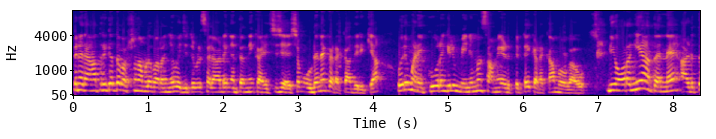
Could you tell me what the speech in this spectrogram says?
പിന്നെ രാത്രിക്കത്തെ ഭക്ഷണം നമ്മൾ പറഞ്ഞു വെജിറ്റബിൾ സലാഡ് ഇങ്ങനത്തെ എന്തെങ്കിലും കഴിച്ച ശേഷം ഉടനെ കിടക്കാതിരിക്കുക. ഒരു മണിക്കൂറെങ്കിലും മിനിമം സമയം എടുത്തിട്ടേ കിടക്കാൻ പോകാവൂ. ഇനി ഉറങ്ങിയാൽ തന്നെ അടുത്ത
